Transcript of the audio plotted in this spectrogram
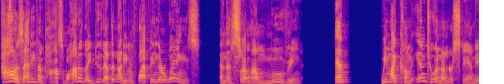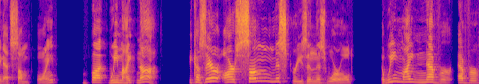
How is that even possible? How do they do that? They're not even flapping their wings, and they're somehow moving. And we might come into an understanding at some point, but we might not. Because there are some mysteries in this world that we might never, ever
